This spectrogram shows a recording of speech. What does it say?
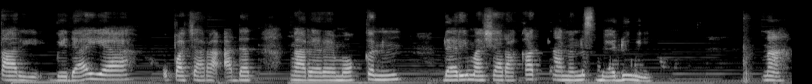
tari bedaya, upacara adat ngareremoken dari masyarakat Kananes Baduy. Nah,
